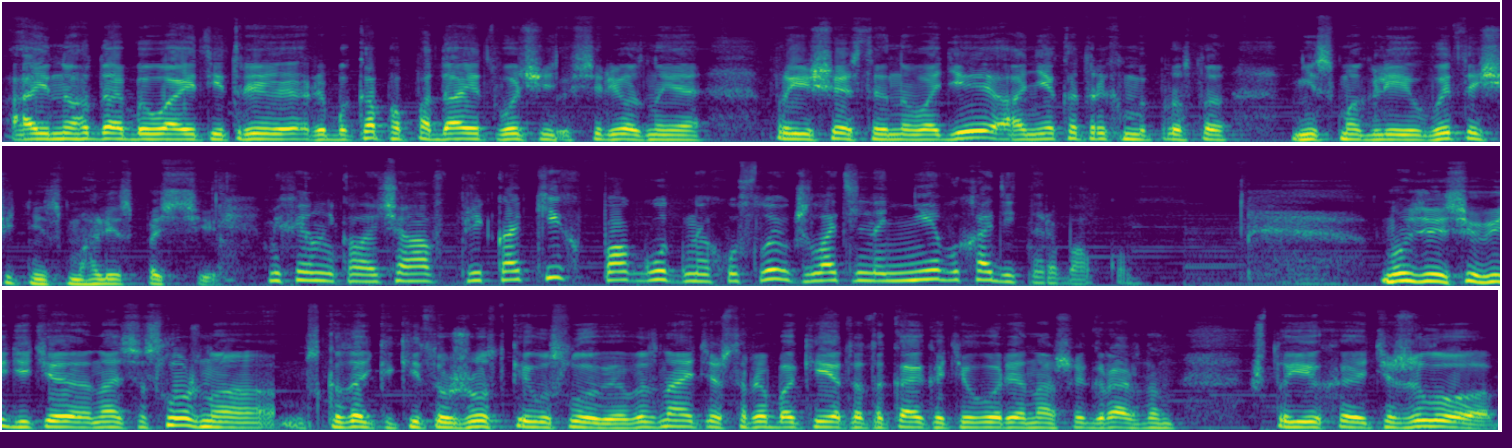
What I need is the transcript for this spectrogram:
а иногда бывает и три рыбака попадают в очень серьезные происшествия на воде, а некоторых мы просто не смогли вытащить, не смогли спасти. Михаил Николаевич, а при каких погодных условиях желательно не выходить на рыбалку? Ну, здесь, видите, Настя, сложно сказать какие-то жесткие условия. Вы знаете, что рыбаки – это такая категория наших граждан, что их э, тяжело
